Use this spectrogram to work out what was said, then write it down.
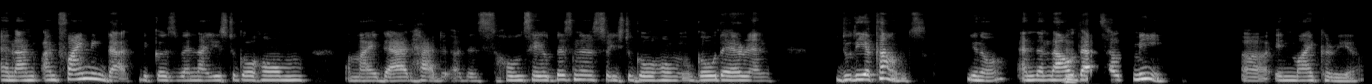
and I'm I'm finding that because when I used to go home, my dad had uh, this wholesale business, so I used to go home, go there, and do the accounts, you know, and then now mm. that's helped me uh, in my career.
